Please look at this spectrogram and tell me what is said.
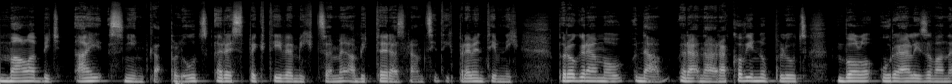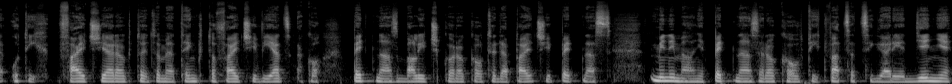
mala byť aj snímka plúc, respektíve my chceme, aby teraz v rámci tých preventívnych programov na, na rakovinu plúc bolo urealizované u tých fajčiarov, to je to ten, kto fajčí viac ako 15 balíčko rokov, teda fajčí 15, minimálne 15 rokov, tých 20 cigariet denne,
